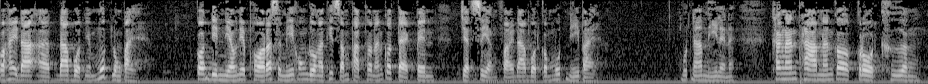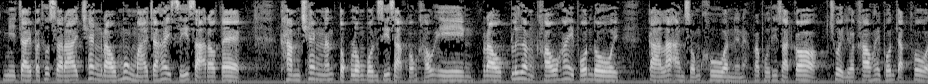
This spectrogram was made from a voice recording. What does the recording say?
ก็ให้ดาดาบทเนี่ยมุดลงไป ก้อนดินเหนียวเนี่ยพอรัศมีของดวงอาทิตย์สัมผัส เท่านั้นก็แตกเป็นเจ็ดเสียงฝ่ายดาบทก็มุดหนีไป มุดน้ำหนีเลยนะครั้งนั้นพราหมณ์นั้นก็โกรธเคือง มีใจประทุษร้าย แช่งเรามุ่งหมายจะให้ศีรษะเราแตกคำแช่งนั้นตกลงบนศีรษะของเขาเอง เราเปลื้องเขาให้พ้นโดยกาละอันสมควรเนี่ยนะพระโพธิสัตว์ก็ช่วยเหลือเขาให้พ้นจากโทษ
